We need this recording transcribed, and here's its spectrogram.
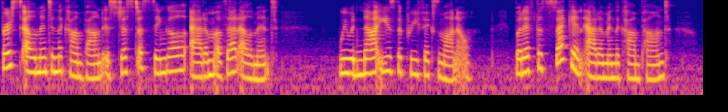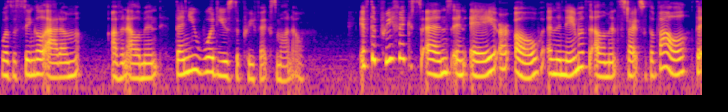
first element in the compound is just a single atom of that element, we would not use the prefix mono. But if the second atom in the compound was a single atom of an element, then you would use the prefix mono. If the prefix ends in A or O and the name of the element starts with a vowel, the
